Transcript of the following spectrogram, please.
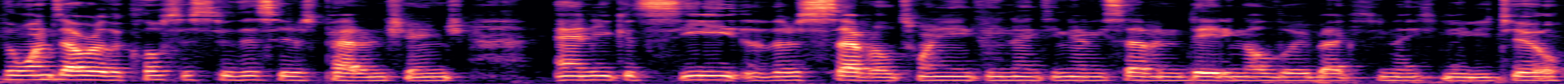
the ones that were the closest to this year's pattern change. And you could see there's several 2018 1997 dating all the way back to 1982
